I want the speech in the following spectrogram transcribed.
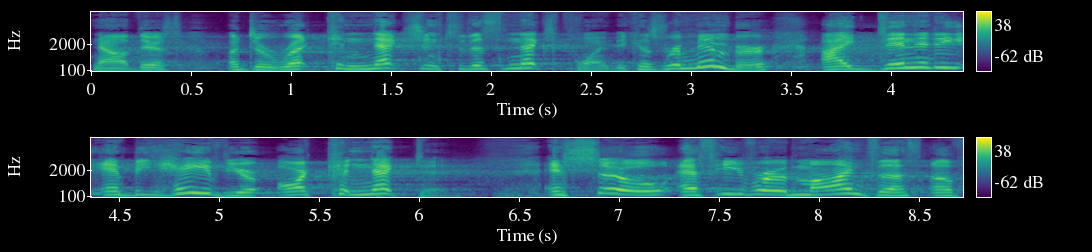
Now, there's a direct connection to this next point because remember, identity and behavior are connected. And so, as he reminds us of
